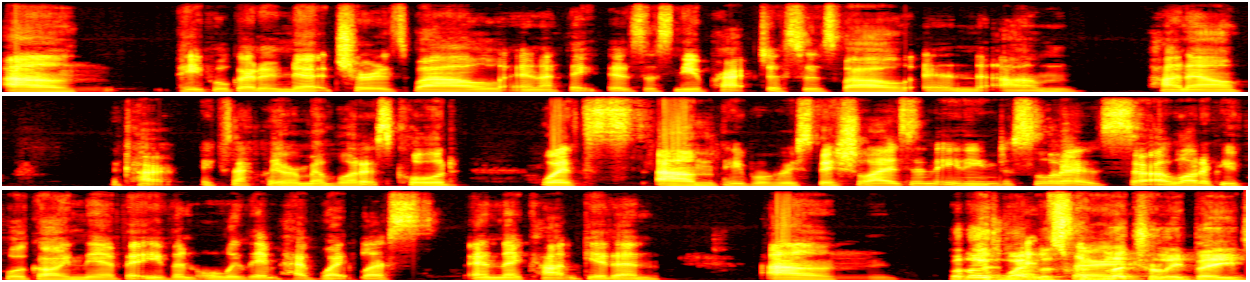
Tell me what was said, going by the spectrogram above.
Um, people go to Nurture as well, and I think there's this new practice as well in um, Parnell. I can't exactly remember what it's called with um, people who specialize in eating disorders. So a lot of people are going there, but even all of them have wait lists and they can't get in. Um, but those wait lists so, could literally be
